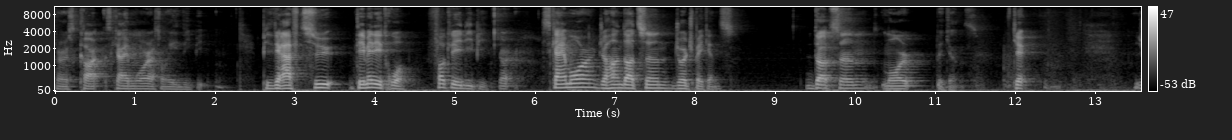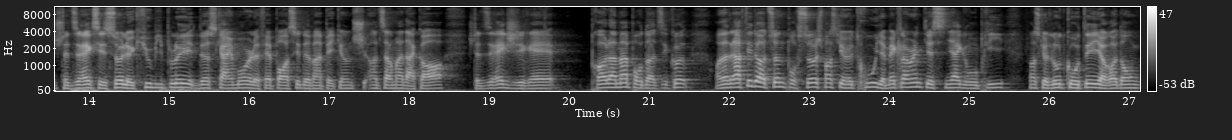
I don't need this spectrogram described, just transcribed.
d'un Sky, Moore à son ADP. Puis draft-tu, t'aimais les trois. Fuck le ADP. Ouais. Sky Moore, Jahan Dodson, George Pickens. Dodson, Moore, Pickens. Ok. Je te dirais que c'est ça. Le QB play de Sky Moore le fait passer devant Pickens. Je suis entièrement d'accord. Je te dirais que j'irais probablement pour Dodson. Écoute, on a drafté Dodson pour ça. Je pense qu'il y a un trou. Il y a McLaurin qui a signé à gros prix. Je pense que de l'autre côté, il y aura donc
